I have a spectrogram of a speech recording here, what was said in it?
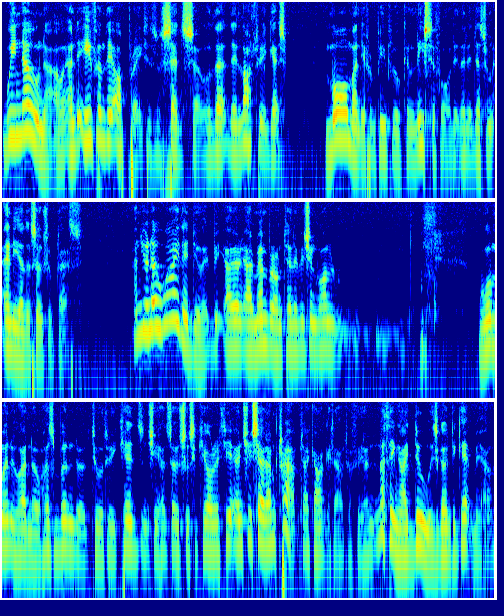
we know now, and even the operators have said so, that the lottery gets more money from people who can least afford it than it does from any other social class. And you know why they do it. I, I remember on television one woman who had no husband, or uh, two or three kids, and she had social security, and she said, I'm trapped, I can't get out of here. Nothing I do is going to get me out.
